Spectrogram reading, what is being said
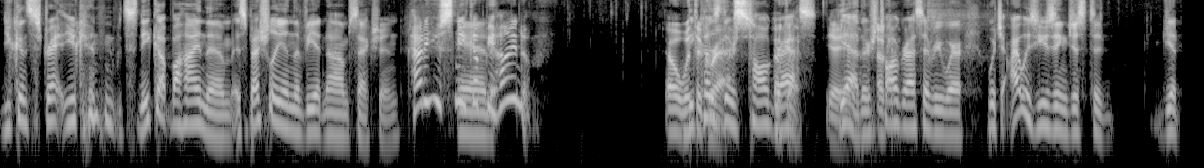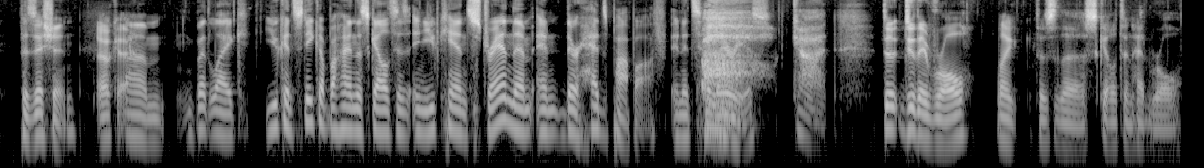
you can stra- you can sneak up behind them, especially in the Vietnam section. How do you sneak up behind them? Oh, with because the grass. there's tall Okay. grass. Yeah, yeah. there's okay. tall grass everywhere, which I was using just to get position. Okay. Um, but like you can sneak up behind the skeletons and you can strand them, and their heads pop off, and it's hilarious. Oh, God. Do, do they roll? Like, does the skeleton head roll?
